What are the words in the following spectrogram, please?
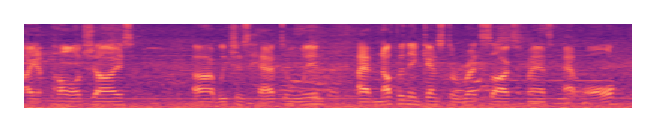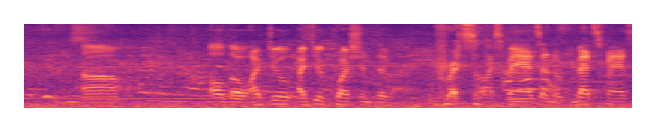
I apologize. Uh, we just had to win. I have nothing against the Red Sox fans at all. Um, although I do, I do question the Red Sox fans and the Mets fans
